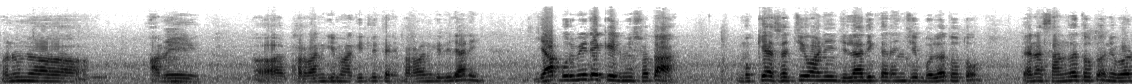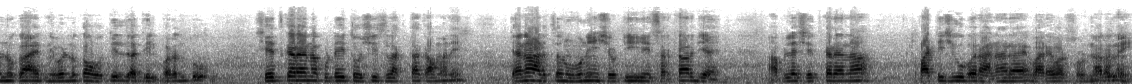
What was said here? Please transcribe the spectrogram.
म्हणून आम्ही परवानगी मागितली त्यांनी परवानगी दिली आणि यापूर्वी देखील मी स्वतः मुख्य सचिव आणि जिल्हाधिकाऱ्यांशी बोलत होतो. त्यांना सांगत होतो निवडणुका आहेत निवडणुका होतील जातील परंतु शेतकऱ्यांना कुठेही तोशीस लागता कामा नये. त्यांना अडचण होऊ नये. शेवटी हे सरकार जे आहे आपल्या शेतकऱ्यांना पाठीशी उभं राहणार आहे वाऱ्यावर सोडणार नाही.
